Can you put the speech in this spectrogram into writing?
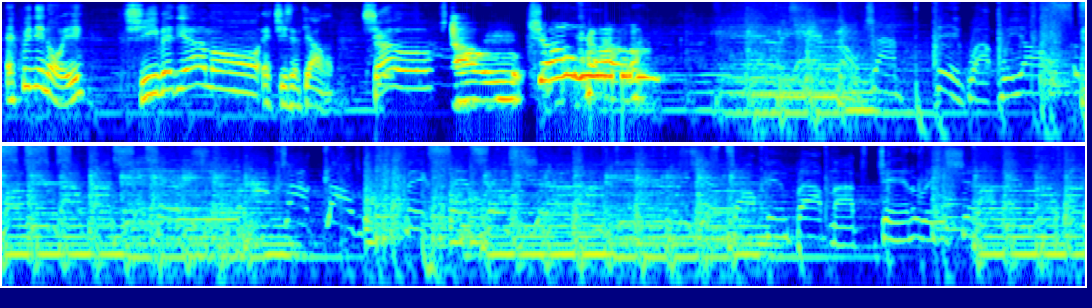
E quindi noi ci vediamo e ci sentiamo. Ciao! Ciao. Ciao. Ciao. Don't generation.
